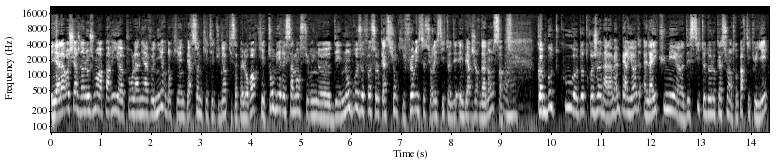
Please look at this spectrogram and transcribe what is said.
Et à la recherche d'un logement à Paris euh, pour l'année à venir, donc il y a une personne qui est étudiante qui s'appelle Aurore, qui est tombée récemment sur une euh, des nombreuses fausses locations qui fleurissent sur les sites des hébergeurs d'annonces. Comme beaucoup euh, d'autres jeunes à la même période, elle a écumé euh, des sites de location entre particuliers,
